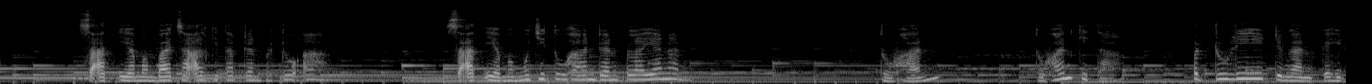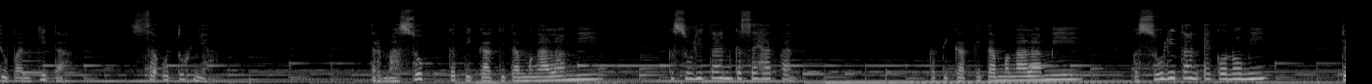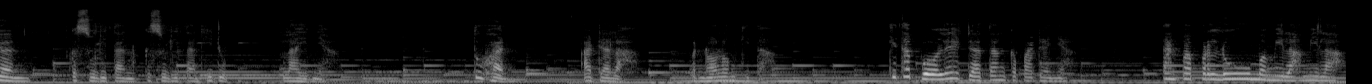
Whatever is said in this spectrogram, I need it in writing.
saat ia membaca Alkitab dan berdoa, saat ia memuji Tuhan dan pelayanan. Tuhan, Tuhan kita peduli dengan kehidupan kita seutuhnya, termasuk ketika kita mengalami kesulitan kesehatan, ketika kita mengalami kesulitan ekonomi, dan kesulitan-kesulitan hidup lainnya. Tuhan adalah penolong kita. Kita boleh datang kepadanya tanpa perlu memilah-milah.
